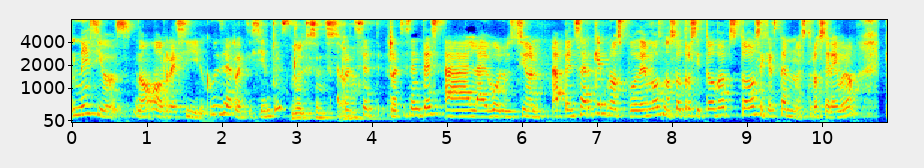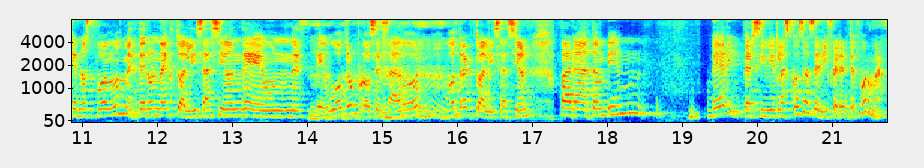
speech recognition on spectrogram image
necios, ¿no? O reci ¿cómo se dice? Reticentes. Reticentes. reticentes a la evolución, a pensar que nos podemos, nosotros y todos, todos se gesta en nuestro cerebro, que nos podemos meter una actualización de un, este, u otro procesador, u otra actualización, para también ver y percibir las cosas de diferente forma.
